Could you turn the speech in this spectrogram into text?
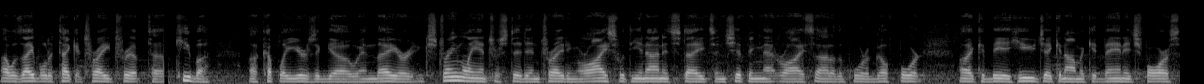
I was able to take a trade trip to Cuba a couple of years ago, and they are extremely interested in trading rice with the United States and shipping that rice out of the port of Gulfport. Uh, it could be a huge economic advantage for us.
